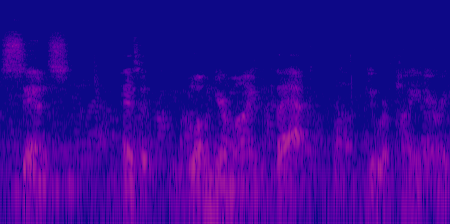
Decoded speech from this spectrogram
since, has it blown your mind that you were pioneering?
